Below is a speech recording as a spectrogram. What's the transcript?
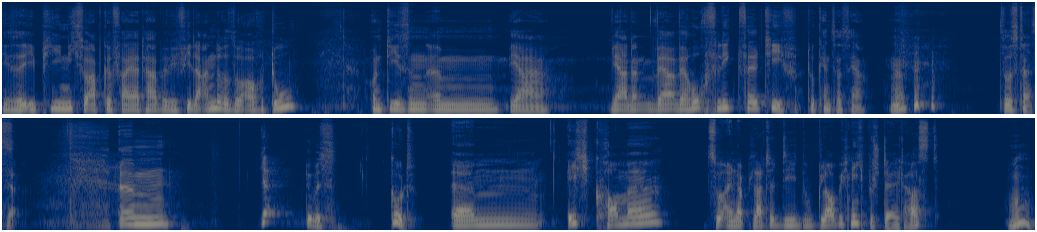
diese EP nicht so abgefeiert habe wie viele andere, so auch du. Und diesen, ähm, ja, ja, dann wer, wer hoch fliegt, fällt tief. Du kennst das ja. Ne? so ist das. Ja. Ähm, ja, du bist. Gut. Ähm, ich komme zu einer Platte, die du, glaube ich, nicht bestellt hast. Hm.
